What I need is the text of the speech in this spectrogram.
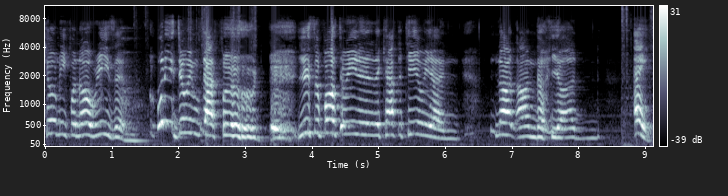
killed me for no reason. What are you doing with that food? You're supposed to eat it in the cafeteria and not on the yard. Hey,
